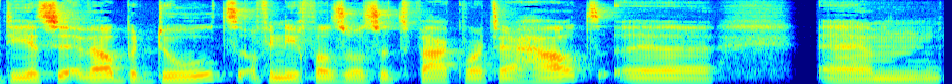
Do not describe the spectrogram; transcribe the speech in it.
die is wel bedoeld, of in ieder geval zoals het vaak wordt herhaald... Um,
